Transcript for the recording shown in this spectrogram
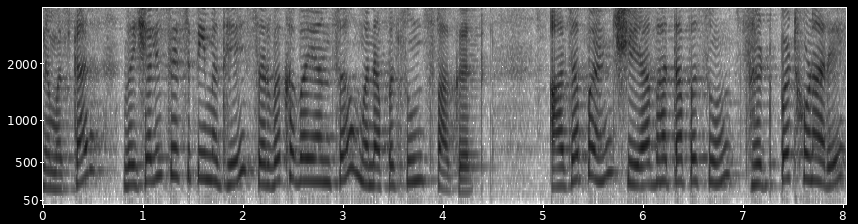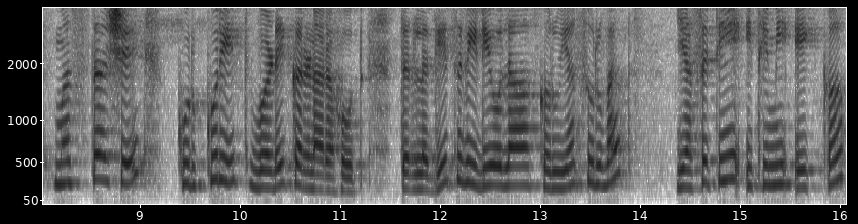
नमस्कार. वैशालीच रेसिपीमध्ये सर्व खवयांचं मनापासून स्वागत. आज आपण शिळ्या भातापासून झटपट होणारे मस्त असे कुरकुरीत वडे करणार आहोत. तर लगेच व्हिडिओला करूया सुरुवात. यासाठी इथे मी एक कप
